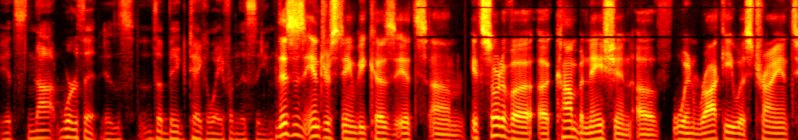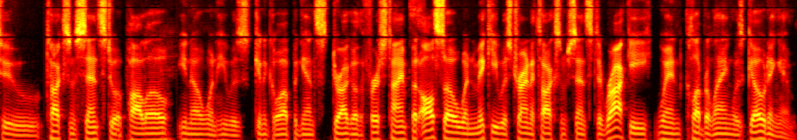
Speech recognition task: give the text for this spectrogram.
It's not worth it, is the big takeaway from this scene. This is interesting because it's um it's sort of a, a combination of when Rocky was trying to talk some sense to Apollo, you know, when he was gonna go up against Drago the first time, but also when Mickey was trying to talk some sense to Rocky when Clubber Lang was goading him.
